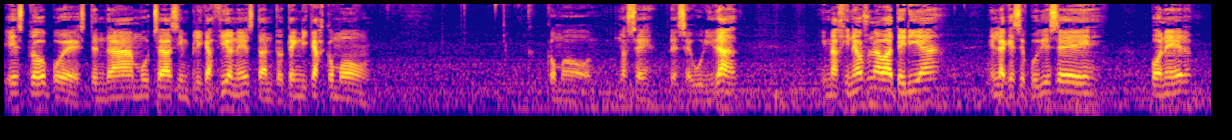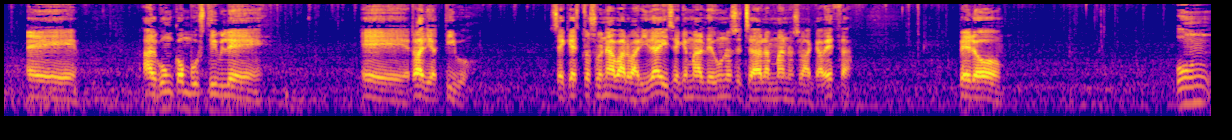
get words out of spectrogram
esto pues tendrá muchas implicaciones, tanto técnicas como, como no sé, de seguridad. Imaginaos una batería en la que se pudiese poner eh, algún combustible eh, radioactivo Sé que esto suena a barbaridad y sé que más de uno se echará las manos a la cabeza. Pero un,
